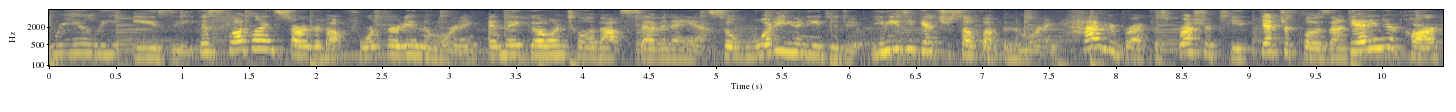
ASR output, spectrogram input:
really easy. The slug lines start at about 4.30 in the morning and they go until about 7 a.m. So what do you need to do? You need to get yourself up in the morning, have your breakfast, brush your teeth, get your clothes on, get in your car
